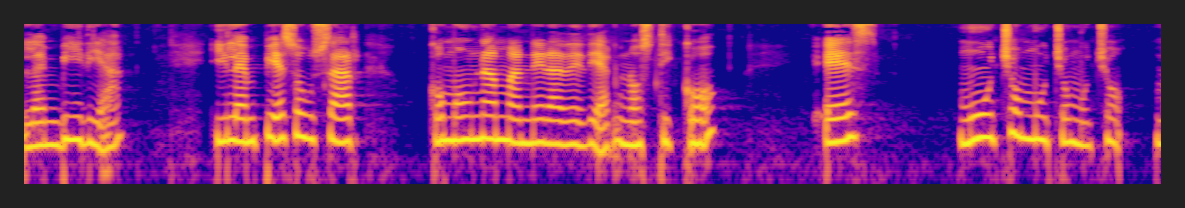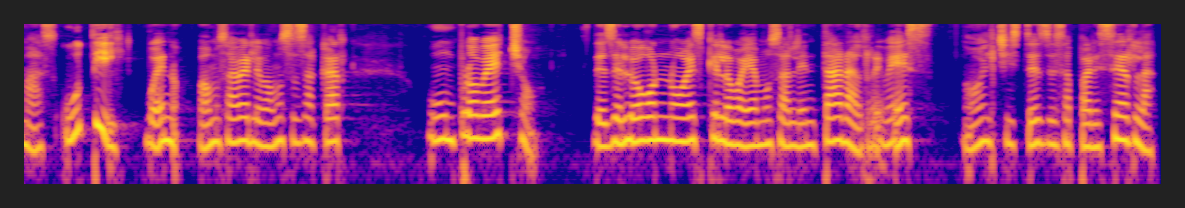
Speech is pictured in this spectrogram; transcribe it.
la envidia y la empiezo a usar como una manera de diagnóstico, es mucho, mucho, mucho más útil. Bueno, vamos a ver, le vamos a sacar un provecho. Desde luego no es que lo vayamos a alentar, al revés, ¿no? El chiste es desaparecerla.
